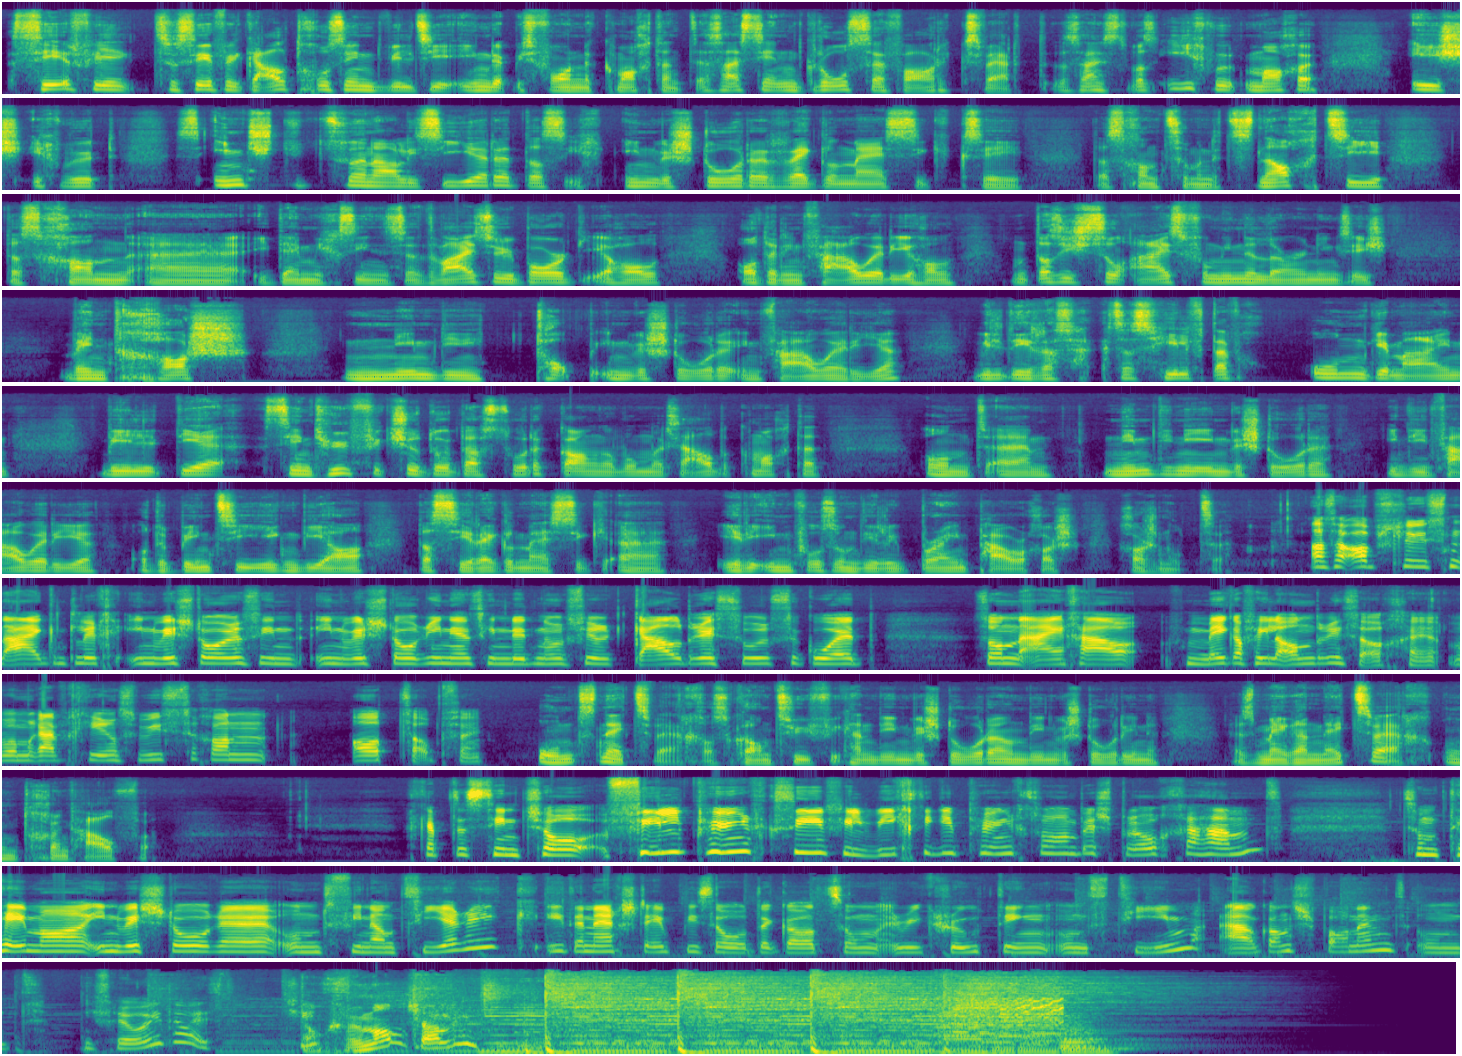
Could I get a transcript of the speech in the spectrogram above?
sehr viel, zu sehr viel Geld gekommen sind, weil sie irgendetwas vorne gemacht haben. Das heißt, sie haben einen grossen Erfahrungswert. Das heißt, was ich würde machen, ist, ich würde es institutionalisieren, dass ich Investoren regelmäßig sehe. Das kann zu einer Nacht sein, das kann, äh, indem ich sie ins Advisory Board einhole oder in VR einhole. Und das ist so eins von meinen Learnings, ist, wenn du kannst, nimm deine Top-Investoren in VR ein, weil dir das, das hilft einfach ungemein, weil die sind häufig schon durch das durchgegangen, was man selber gemacht hat. Und ähm, nimm deine Investoren in dein VR oder bind sie irgendwie an, dass sie regelmäßig äh, ihre Infos und ihre Brainpower kannst, kannst nutzen Also abschließend eigentlich, Investoren sind, Investorinnen sind nicht nur für Geldressourcen gut, sondern eigentlich auch mega viele andere Sachen, wo man einfach ihr Wissen kann anzapfen und das Netzwerk. Also ganz häufig haben die Investoren und Investorinnen ein mega Netzwerk und können helfen. Ich glaube, das sind schon viele Punkte, gewesen, viele wichtige Punkte, die wir besprochen haben zum Thema Investoren und Finanzierung. In der nächsten Episode geht es um Recruiting und Team. Auch ganz spannend und wir freuen uns. Tschüss. Danke vielmals, Charlie.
